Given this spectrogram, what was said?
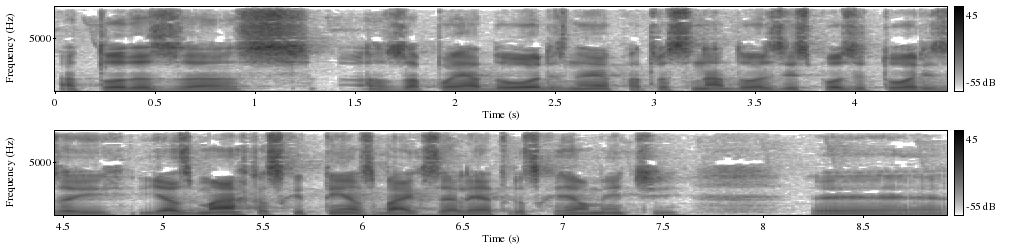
a todos as, os apoiadores, né, patrocinadores expositores aí, e as marcas que têm as bikes elétricas que realmente é,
